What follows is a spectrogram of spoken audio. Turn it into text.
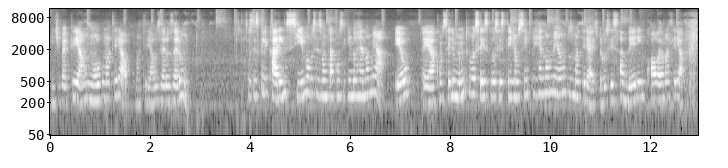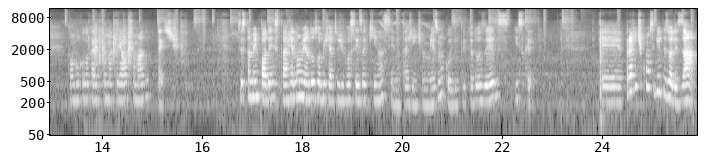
a gente vai criar um novo material, material 001. Se vocês clicarem em cima, vocês vão estar conseguindo renomear. Eu é, aconselho muito vocês que vocês estejam sempre renomeando os materiais, para vocês saberem qual é o material. Então, vou colocar aqui um material chamado teste. Vocês também podem estar renomeando os objetos de vocês aqui na cena, tá, gente? A mesma coisa, clica duas vezes e escreve. É, Para a gente conseguir visualizar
